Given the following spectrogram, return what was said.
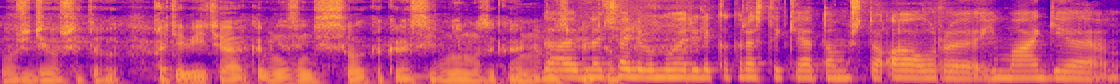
вот ждешь этого. Хотя, видите, арка меня заинтересовала как раз и вне музыкальным Да, аспектом. вначале вы говорили как раз-таки о том, что аура и магия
